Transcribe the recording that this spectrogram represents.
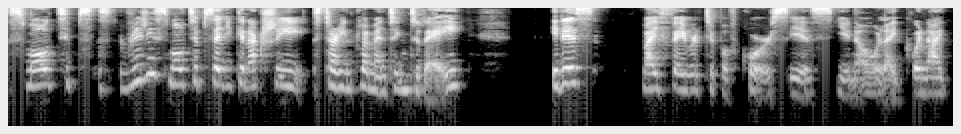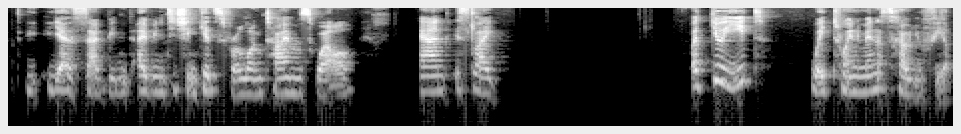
small tips, really small tips that you can actually start implementing today. It is my favorite tip of course is you know like when i yes i've been i've been teaching kids for a long time as well and it's like what you eat wait 20 minutes how you feel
